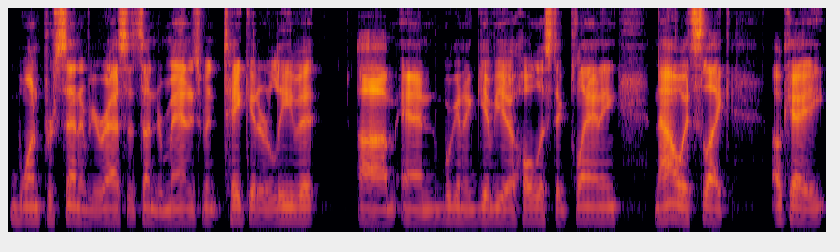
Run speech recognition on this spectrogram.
one percent of your assets under management. Take it or leave it, um, and we're going to give you holistic planning. Now it's like okay,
